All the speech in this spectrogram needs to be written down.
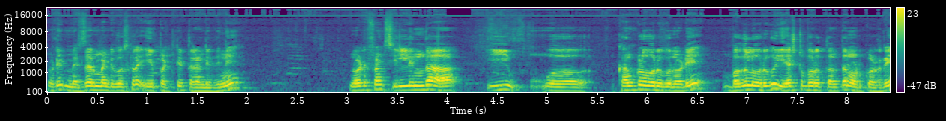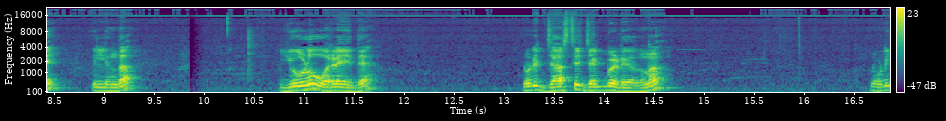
ನೋಡಿ ಮೆಜರ್ಮೆಂಟ್ಗೋಸ್ಕರ ಈ ಪಟ್ಟಿ ತಗೊಂಡಿದ್ದೀನಿ. ನೋಡಿ ಫ್ರೆಂಡ್ಸ್ ಇಲ್ಲಿಂದ ಈ ಕಂಕಳವರೆಗೂ ನೋಡಿ ಬಗಲವರೆಗೂ ಎಷ್ಟು ಬರುತ್ತೆ ಅಂತ ನೋಡ್ಕೊಳ್ರಿ. ಇಲ್ಲಿಂದ ಏಳುವರೆ ಇದೆ. ನೋಡಿ, ಜಾಸ್ತಿ ಜಗ್ಬೇಡಿ ಅದನ್ನು. ನೋಡಿ,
